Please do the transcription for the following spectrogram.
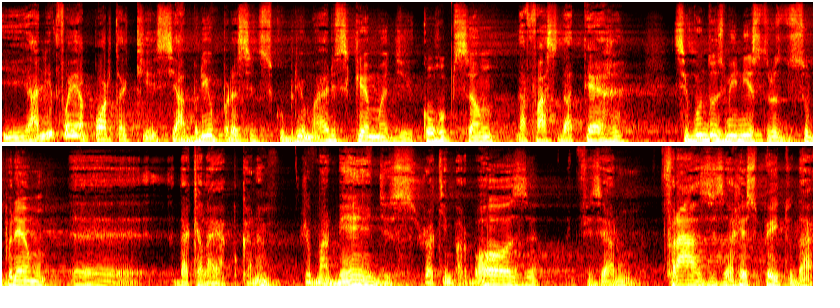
E ali foi a porta que se abriu para se descobrir o maior esquema de corrupção da face da terra, segundo os ministros do Supremo eh, daquela época, né? Gilmar Mendes, Joaquim Barbosa, fizeram frases a respeito da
